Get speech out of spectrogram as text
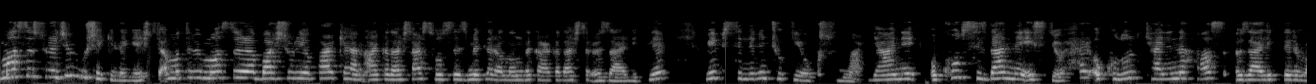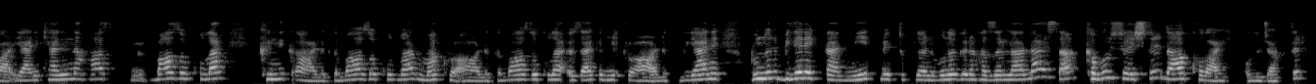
master sürecim bu şekilde geçti. Ama tabii master'a başvuru yaparken arkadaşlar sosyal hizmetler alanındaki arkadaşlar özellikle web sitelerini çok iyi okusunlar. Yani okul sizden ne istiyor? Her okulun kendine has özellikleri var. Yani kendine has bazı okullar klinik ağırlıklı, bazı okullar makro ağırlıklı, bazı okullar özellikle mikro ağırlıklı. Yani bunları bilerekten niyet mektuplarını buna göre hazırlarlarsa kabul süreçleri daha kolay olacaktır.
